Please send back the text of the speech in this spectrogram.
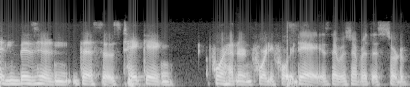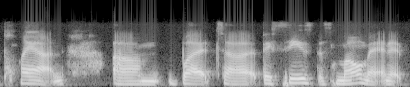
envision this as taking 444 days. There was never this sort of plan. Um, but uh, they seized this moment and it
